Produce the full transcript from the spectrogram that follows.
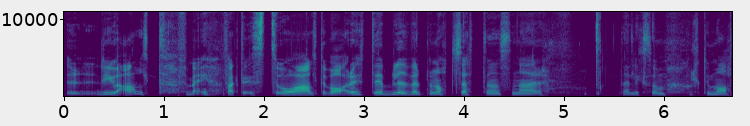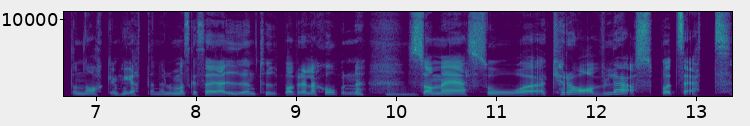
det är ju allt för mig faktiskt och har alltid varit. Det blir väl på något sätt en sån här den liksom ultimata nakenheten eller vad man ska säga i en typ av relation som är så kravlös på ett sätt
